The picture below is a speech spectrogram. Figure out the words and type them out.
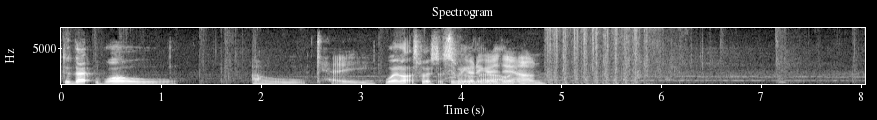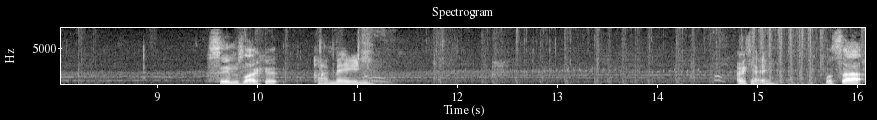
Did that? Whoa. okay. We're not supposed to So swing. we gotta that, go down. Seems like it. I mean, okay. What's that?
